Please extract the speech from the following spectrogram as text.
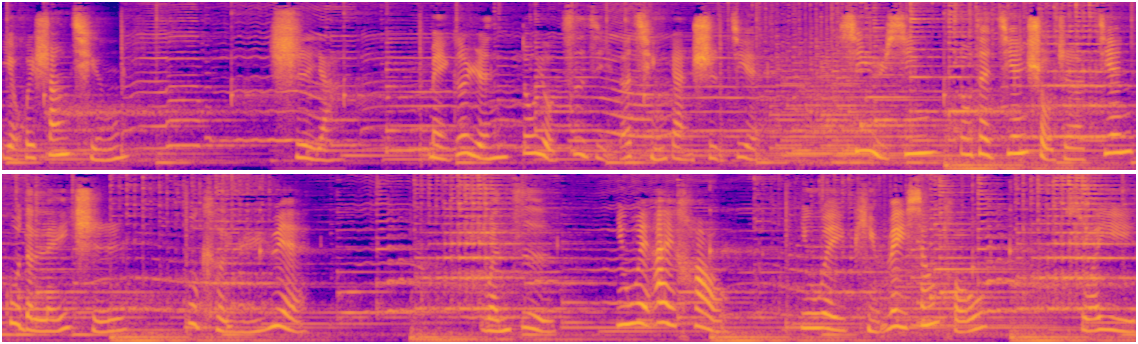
也会伤情。是呀，每个人都有自己的情感世界，心与心都在坚守着坚固的雷池。不可逾越。文字，因为爱好，因为品味相投，所以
